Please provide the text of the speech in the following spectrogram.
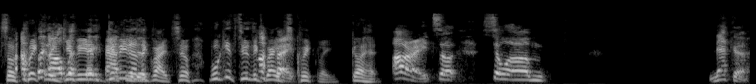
so quickly, I'll give me a, give me another to- gripe. So we'll get through the All gripes right. quickly. Go ahead. All right, so so um, NECA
